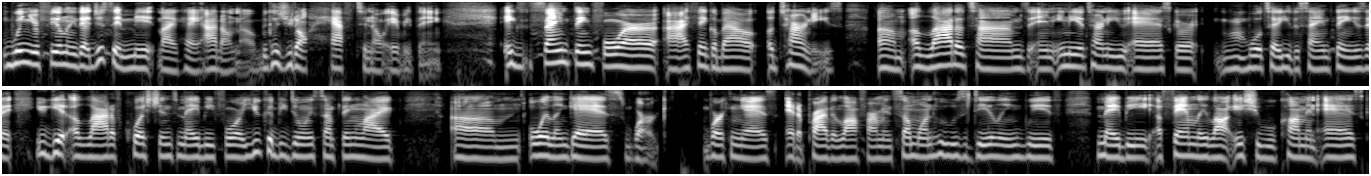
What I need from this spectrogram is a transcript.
when you're feeling that, just admit, like, hey, I don't know, because you don't have to know everything. Ex- same thing for, I think about attorneys. Um, a lot of times, and any attorney you ask or will tell you the same thing, is that you get a lot of questions maybe for, you could be doing something like, um, oil and gas work working as at a private law firm and someone who's dealing with maybe a family law issue will come and ask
